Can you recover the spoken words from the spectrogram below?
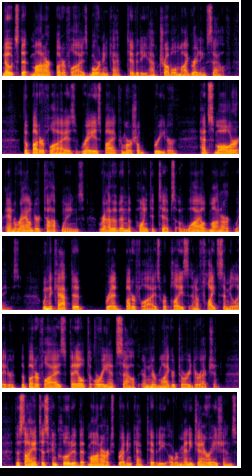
notes that monarch butterflies born in captivity have trouble migrating south. The butterflies, raised by a commercial breeder, had smaller and rounder top wings rather than the pointed tips of wild monarch wings. When the captive bred butterflies were placed in a flight simulator, the butterflies failed to orient south in their migratory direction. The scientists concluded that monarchs bred in captivity over many generations,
